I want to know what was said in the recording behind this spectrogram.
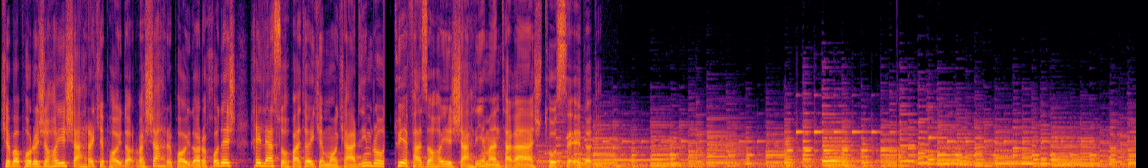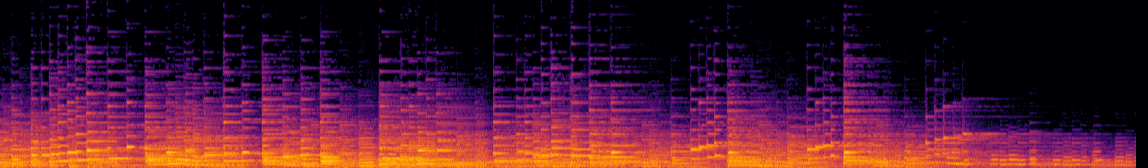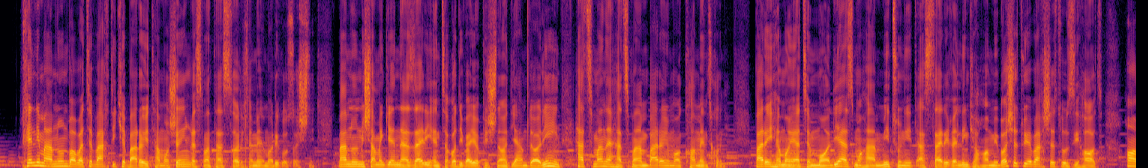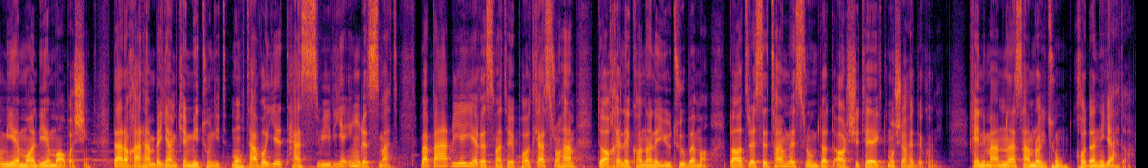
که با پروژه های شهرک پایدار و شهر پایدار خودش خیلی از صحبت هایی که ما کردیم رو توی فضاهای شهری منطقهش توسعه داده. خیلی ممنون بابت وقتی که برای تماشای این قسمت از تاریخ معماری گذاشتین. ممنون میشم اگه نظری انتقادی و یا پیشنهادی هم دارین حتما حتما برای ما کامنت کنید. برای حمایت مالی از ما هم می‌تونید از طریق لینک هامی باشه توی بخش توضیحات. حامی مالی ما باشین. در آخر هم بگم که می‌تونید محتوای تصویری این قسمت و بقیه قسمت های پادکست رو هم داخل کانال یوتیوب ما به آدرس timelessroom.architect مشاهده کنید. خیلی ممنون از همراهیتون. خدا نگهدار.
